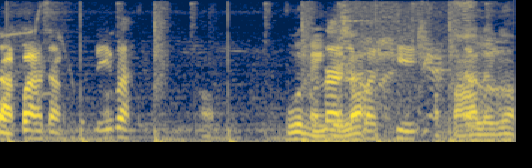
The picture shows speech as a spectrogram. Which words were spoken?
จากป่ะจากคนนี้ป่ะพูดเหมือนน่าเห็นจะแล้วมาคีเอาฟ้าเลยก็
